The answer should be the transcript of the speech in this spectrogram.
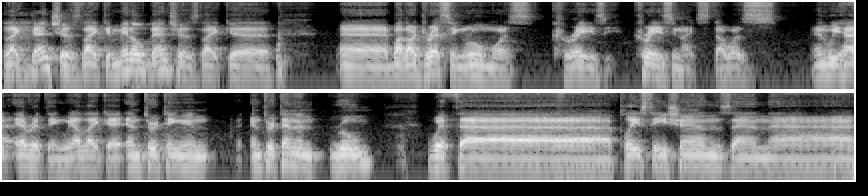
like benches, like middle benches, like. Uh, uh, but our dressing room was crazy, crazy nice. That was, and we had everything. We had like an entertaining entertainment room with uh, PlayStations and uh,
